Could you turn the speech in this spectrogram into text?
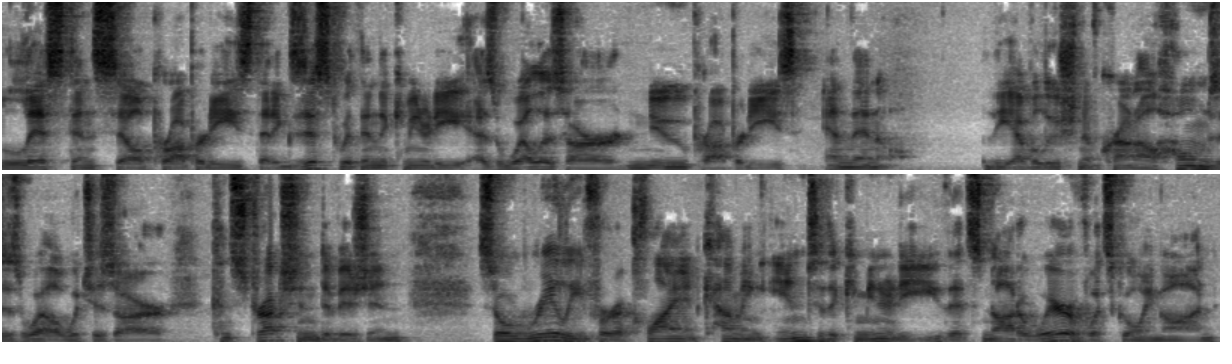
list and sell properties that exist within the community as well as our new properties and then the evolution of Crown Isle Homes as well, which is our construction division. So, really, for a client coming into the community that's not aware of what's going on,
